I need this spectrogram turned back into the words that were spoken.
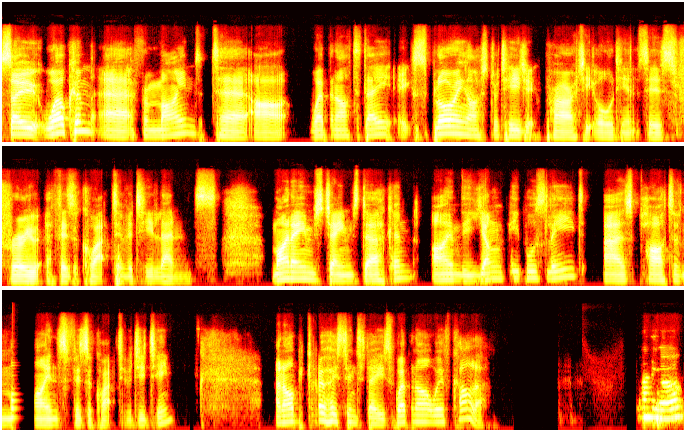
So, welcome uh, from Mind to our webinar today, exploring our strategic priority audiences through a physical activity lens. My name's James Durkin. I'm the Young People's Lead as part of Mind's physical activity team. And I'll be co-hosting today's webinar with Carla. All,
